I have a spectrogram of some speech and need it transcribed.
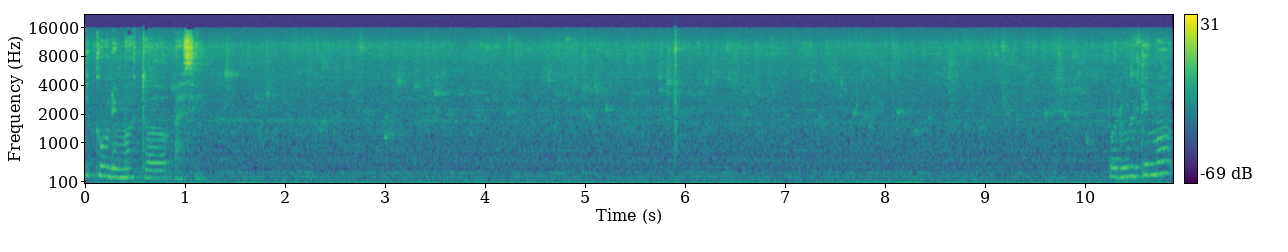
Y cubrimos todo así. Por último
